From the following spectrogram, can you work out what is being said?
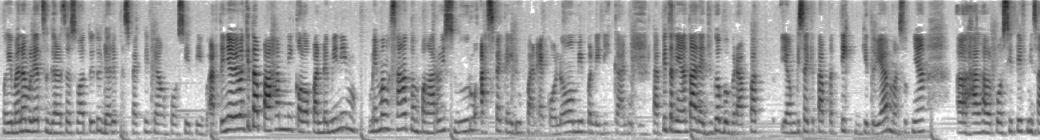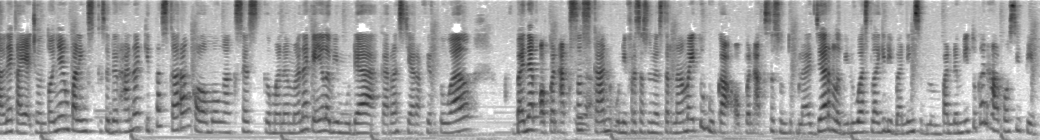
bagaimana melihat segala sesuatu itu dari perspektif yang positif artinya memang kita paham nih kalau pandemi ini memang sangat mempengaruhi seluruh aspek kehidupan ekonomi pendidikan. Tapi ternyata ada juga beberapa yang bisa kita petik gitu ya. Maksudnya eh, hal-hal uh, positif. Misalnya kayak contohnya yang paling sederhana kita sekarang kalau mau ngakses ke mana-mana kayaknya lebih mudah. Karena secara virtual banyak open access yeah. kan universitas-universitas ternama itu buka open access untuk belajar lebih luas lagi dibanding sebelum pandemi itu kan hal positif.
